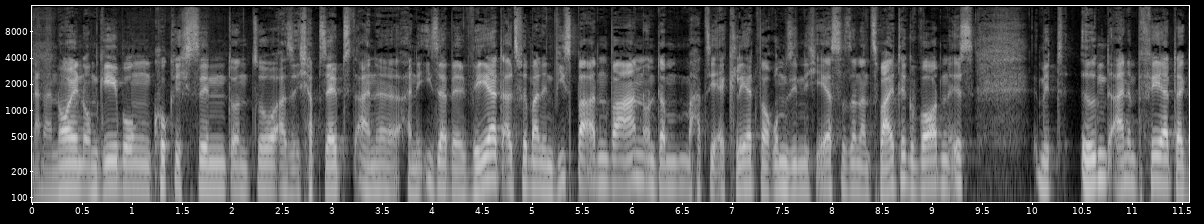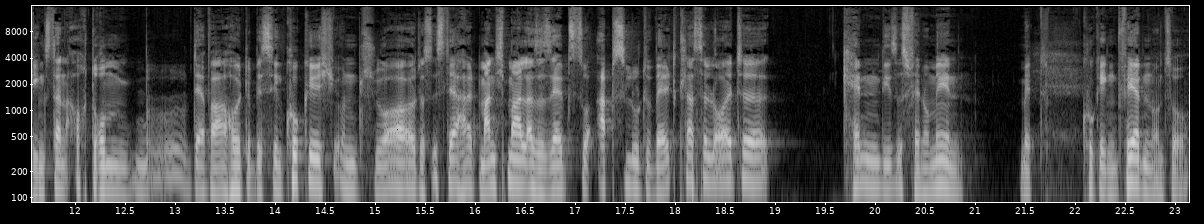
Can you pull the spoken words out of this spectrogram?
in einer neuen Umgebung guckig sind und so. Also ich habe selbst eine, eine Isabel Wert, als wir mal in Wiesbaden waren und dann hat sie erklärt, warum sie nicht erste, sondern zweite geworden ist mit irgendeinem Pferd. Da ging es dann auch drum, der war heute bisschen guckig und ja, das ist der halt manchmal. Also selbst so absolute Weltklasse-Leute kennen dieses Phänomen mit guckigen Pferden und so.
